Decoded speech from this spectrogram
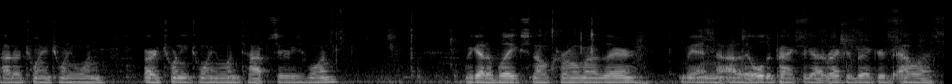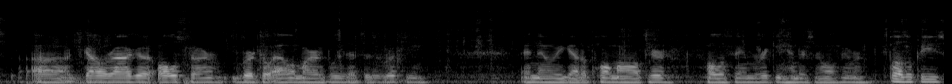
out of 2021 or 2021 Topps Series one. We got a Blake Snell Chroma there. And out of the older packs, we got Record Breakers, Ellis, uh, Galarraga, All-Star, Berto Alomar, I believe that's his rookie. And then we got a Paul Molitor, Hall of Famer, Rickey Henderson, Hall of Famer, Puzzle Piece,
